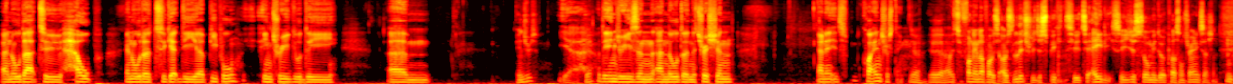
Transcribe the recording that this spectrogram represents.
and all that to help in order to get the uh, people intrigued with the um, injuries. Yeah, yeah, the injuries and and all the nutrition and it's quite interesting. Yeah, yeah, yeah. It's funny enough. I was I was literally just speaking to to Adi. So you just saw me do a personal training session, mm.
